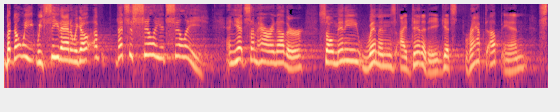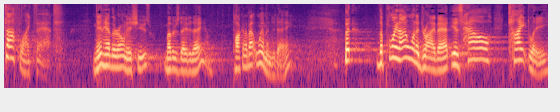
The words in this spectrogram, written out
but don't we, we see that and we go, oh, that's just silly. It's silly. And yet, somehow or another, so many women's identity gets wrapped up in stuff like that. Men have their own issues. Mother's Day today. I'm talking about women today. But the point I want to drive at is how tightly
